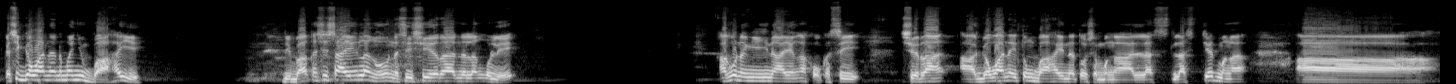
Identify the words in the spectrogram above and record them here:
Kasi gawa na naman yung bahay eh. 'Di ba? Kasi sayang lang oh, nasisira na lang uli. Ako nangihinayang ako kasi sira ah, gawa na itong bahay na to sa mga last last year mga ah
